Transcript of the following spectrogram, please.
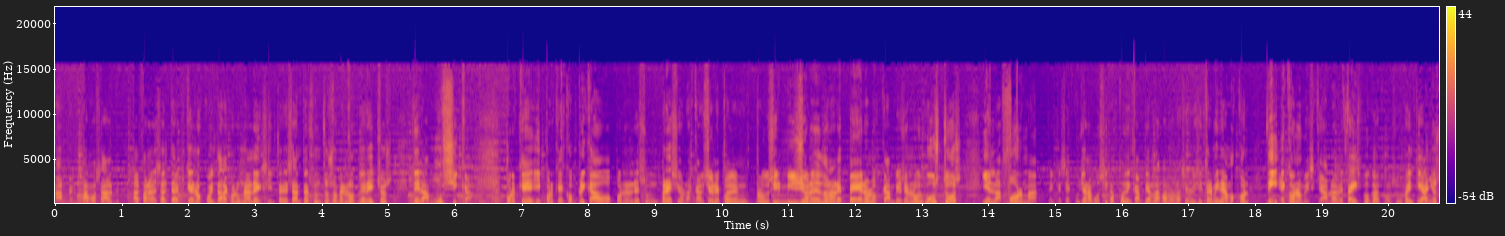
Apple. Vamos al, al Financial Times. ¿Qué nos cuenta la columna Lex? Interesante asunto sobre los derechos de la música. ¿Por qué? Y porque es complicado ponerles un precio. Las canciones pueden producir millones de dólares, pero los cambios en los gustos y en la forma en que se escucha la música pueden cambiar las valoraciones. Y terminamos con The Economist, que habla de Facebook con sus 20 años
